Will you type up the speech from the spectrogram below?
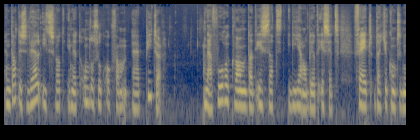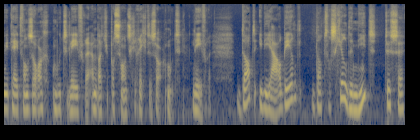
En dat is wel iets wat in het onderzoek ook van uh, Pieter naar voren kwam. Dat is dat ideaalbeeld is het feit dat je continuïteit van zorg moet leveren en dat je persoonsgerichte zorg moet leveren. Dat ideaalbeeld, dat verschilde niet tussen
